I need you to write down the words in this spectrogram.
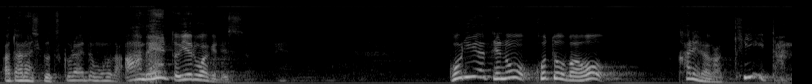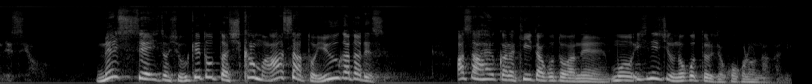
新しく作られたものだ。アメンと言えるわけです。ゴリアテの言葉を彼らが聞いたんですよ。メッセージとして受け取ったしかも朝と夕方です。朝早くから聞いたことはねもう一日中残ってるんですよ心の中に。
